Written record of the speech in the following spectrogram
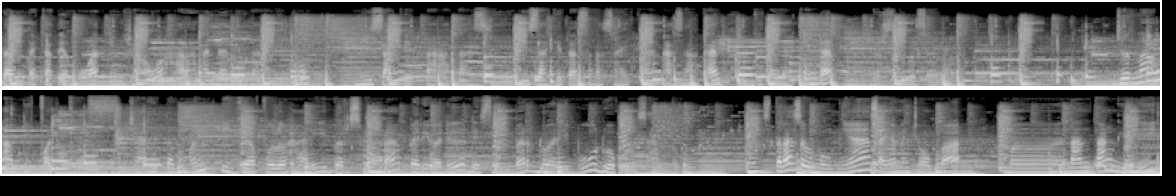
dan tekad yang kuat Insya Allah halangan dan rintangan itu bisa kita atasi Bisa kita selesaikan asalkan kita yakin dan bersungguh-sungguh Jurnal Abdi Podcast. Cari teman 30 hari bersuara periode Desember 2021 Setelah sebelumnya saya mencoba menantang diri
